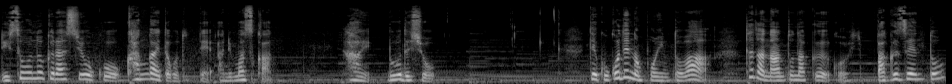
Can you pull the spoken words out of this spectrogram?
理想の暮らしをこう考えたことってありますか？はいどうでしょう？でここでのポイントはただなんとなくこう漠然と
